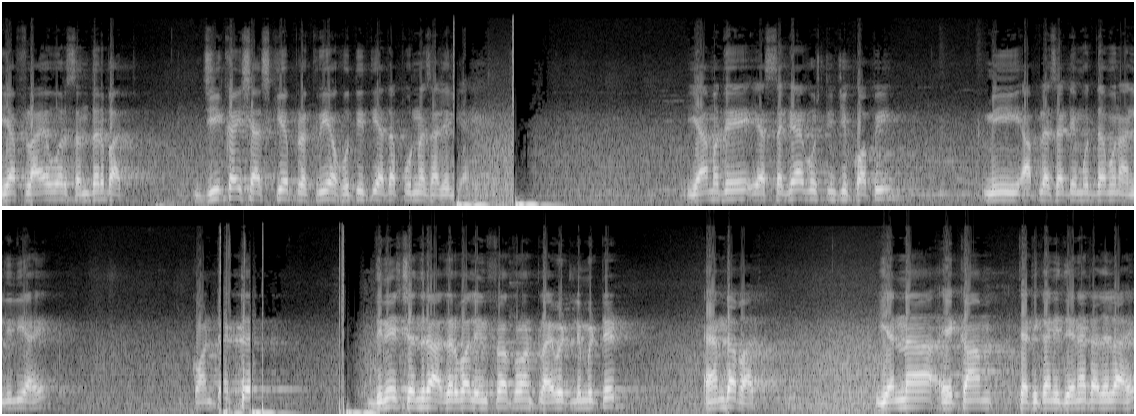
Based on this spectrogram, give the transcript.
या फ्लायओव्हर संदर्भात जी काही शासकीय प्रक्रिया होती ती आता पूर्ण झालेली आहे. यामध्ये या सगळ्या गोष्टींची कॉपी मी आपल्यासाठी मुद्दा म्हणून आणलेली आहे. Contractor Dinesh Chandra Agarwal Infracon private limited Ahmedabad. यांना हे काम त्या ठिकाणी देण्यात आलेलं आहे.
